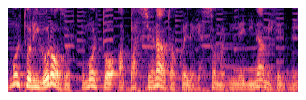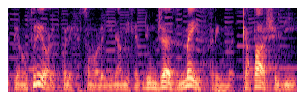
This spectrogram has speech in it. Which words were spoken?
molto rigoroso e molto appassionato a quelle che sono le dinamiche del piano trio, quelle che sono le dinamiche di un jazz mainstream, capace di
